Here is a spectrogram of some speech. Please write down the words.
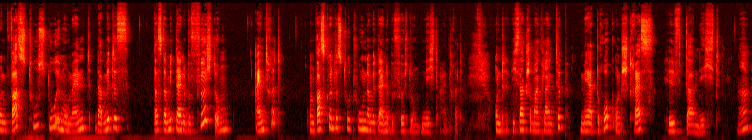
Und was tust du im Moment, damit es, dass damit deine Befürchtung eintritt? Und was könntest du tun, damit deine Befürchtung nicht eintritt? Und ich sage schon mal einen kleinen Tipp: Mehr Druck und Stress hilft da nicht, ne?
